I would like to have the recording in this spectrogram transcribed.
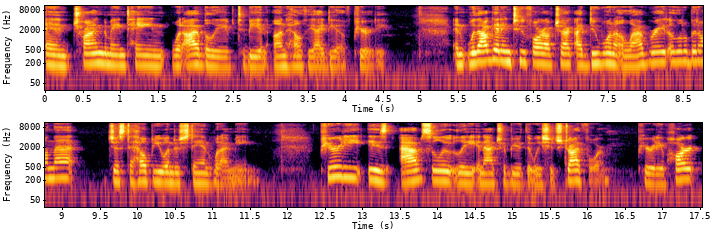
and trying to maintain what I believe to be an unhealthy idea of purity. And without getting too far off track, I do want to elaborate a little bit on that just to help you understand what I mean. Purity is absolutely an attribute that we should strive for purity of heart,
